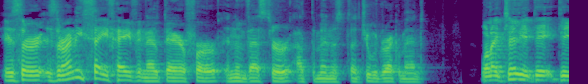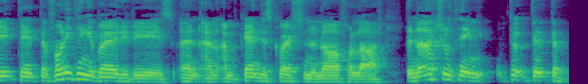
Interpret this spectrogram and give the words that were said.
is there is there any safe haven out there for an investor at the minute that you would recommend? Well, I tell you, the, the, the, the, funny thing about it is, and, and I'm getting this question an awful lot, the natural thing, the, the,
